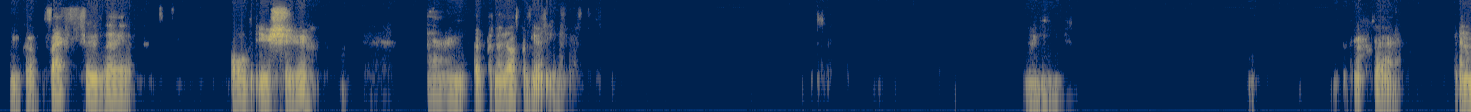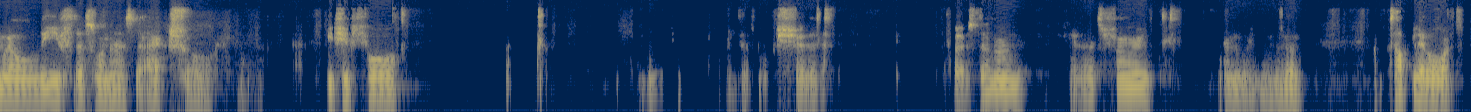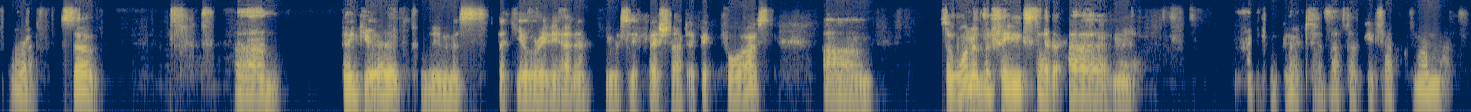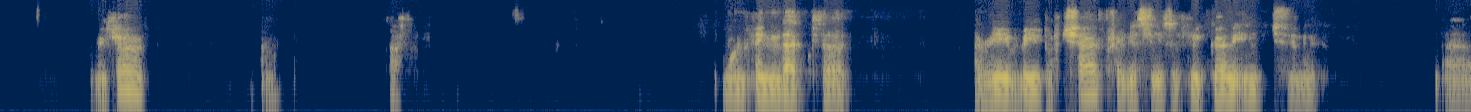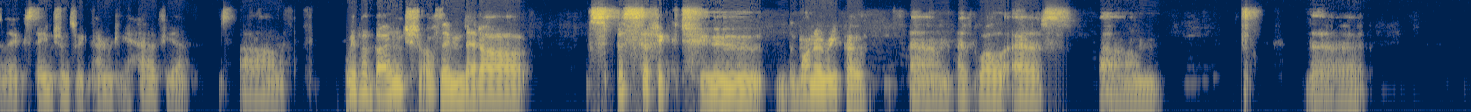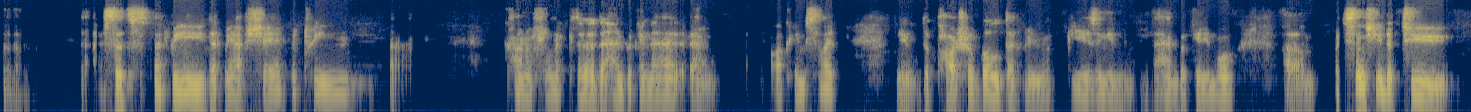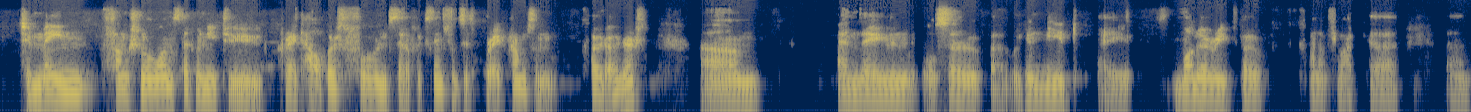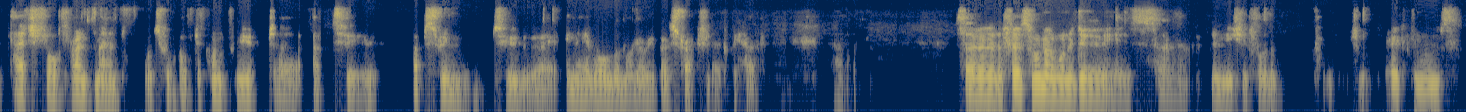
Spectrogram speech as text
We go back to the old issue and open it up again. Okay. and we'll leave this one as the actual issue for just make sure that close down. Okay, that's fine. And the top level one. All right. So um, thank you, Eric. We missed that you already had a previously fleshed out epic for us. Um, so one of the things that um, go to laptop.github.com. There we go. One thing that uh, I reviewed with Chad previously is if we go into uh, the extensions we currently have here, um, we have a bunch of them that are specific to the monorepo, um, as well as um, the, the, assets that we that we have shared between uh, kind of like the, the handbook and the um, marketing side you know, the partial build that we're not using in the handbook anymore. Um, essentially the two two main functional ones that we need to create helpers for instead of extensions is breadcrumbs and code owners. Um, and then also uh, going to need a monorepo kind of like a, um, patch for frontman, which we hope to contribute uh, up to upstream to uh, enable the monorepo structure that we have. So the first one I want to do is uh, an issue for the breadcrumbs.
